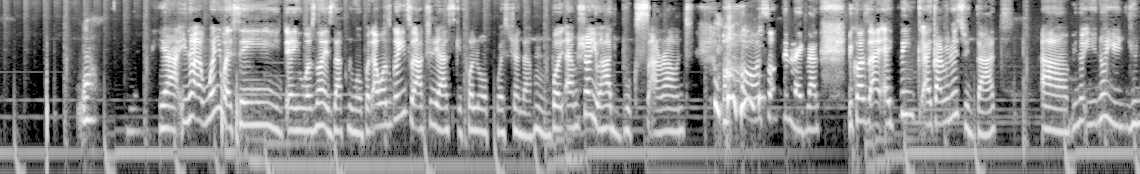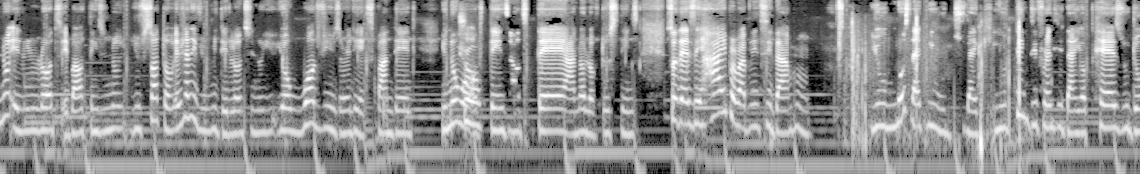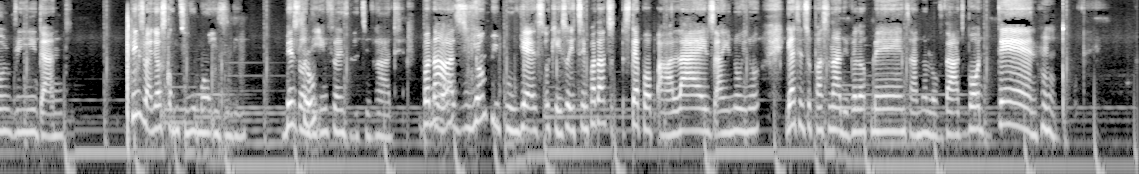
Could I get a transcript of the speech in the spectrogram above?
Yeah. Yeah, you know, when you were saying uh, it was not exactly one, but I was going to actually ask a follow up question that, hmm, but I'm sure you had books around or something like that, because I, I think I can relate with that. Um, you know, you know, you you know a lot about things. You know, you sort of, especially if you read a lot, you know, you, your worldview is already expanded. You know True. of things out there and all of those things. So there's a high probability that, hmm, you most likely would like you think differently than your peers who don't read and things might just come to you more easily based on the influence that you've had. But now Yeah. as young people yes okay so it's important to step up our lives and you know you know get into personal development and all of that. But then hmm,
